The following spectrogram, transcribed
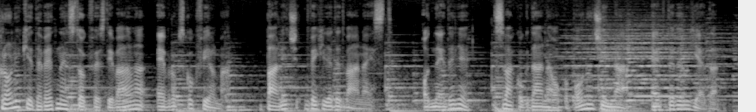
Hronike 19. festivala evropskog filma Palić 2012. Od nedelje svakog dana oko ponoći na RTV 1.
